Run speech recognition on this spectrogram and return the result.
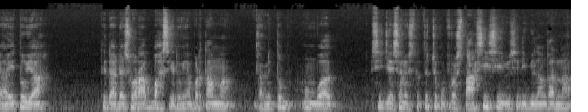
ya itu ya tidak ada suara bass gitu yang pertama. Dan itu membuat si Jason Newsted itu cukup frustasi sih bisa dibilang karena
